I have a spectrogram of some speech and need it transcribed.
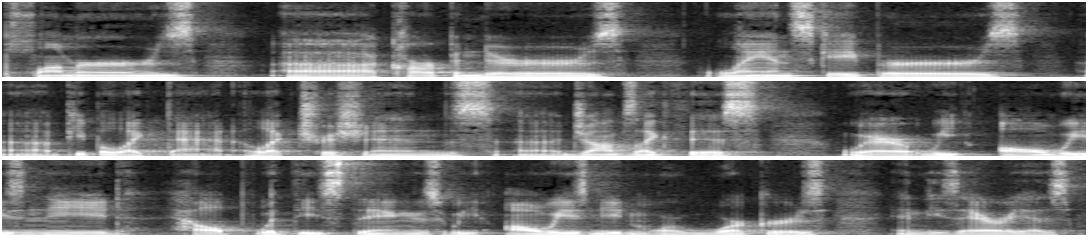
plumbers, uh, carpenters, landscapers, uh, people like that, electricians, uh, jobs like this, where we always need help with these things. We always need more workers in these areas.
